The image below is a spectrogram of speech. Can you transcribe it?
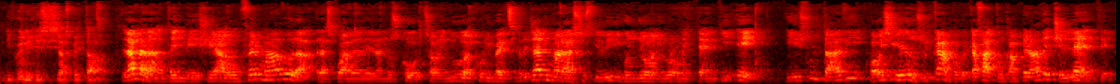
di quelli che ci si aspettava. L'Atalanta invece ha confermato la, la squadra dell'anno scorso, ha venduto alcuni pezzi pregiati ma l'ha sostituiti con giovani promettenti e i risultati poi si vedono sul campo perché ha fatto un campionato eccellente,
